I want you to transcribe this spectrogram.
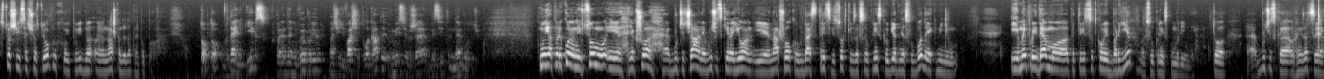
166 округ, відповідно, наш кандидат не попав. Тобто в день X, в переддень виборів, значить ваші плакати в місті вже висіти не будуть. Ну, я переконаний в цьому, і якщо е, Бучичани, Бучицький район і наш округ дасть 30% за всеукраїнське об'єднання Свобода, як мінімум, і ми пройдемо 5% бар'єр на всеукраїнському рівні, то е, Бучицька організація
